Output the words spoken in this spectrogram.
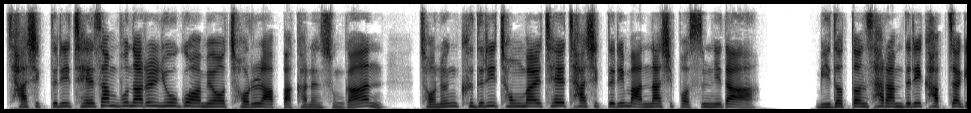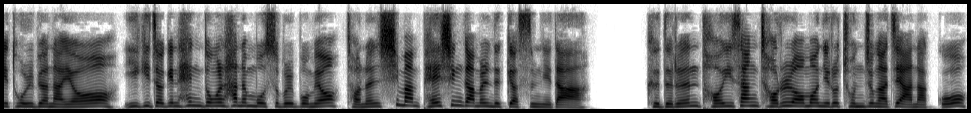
자식들이 재산 분할을 요구하며 저를 압박하는 순간 저는 그들이 정말 제 자식들이 맞나 싶었습니다. 믿었던 사람들이 갑자기 돌변하여 이기적인 행동을 하는 모습을 보며 저는 심한 배신감을 느꼈습니다. 그들은 더 이상 저를 어머니로 존중하지 않았고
